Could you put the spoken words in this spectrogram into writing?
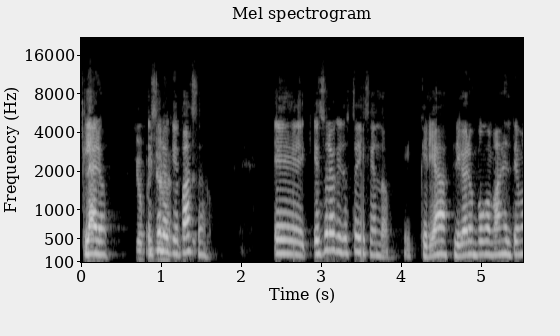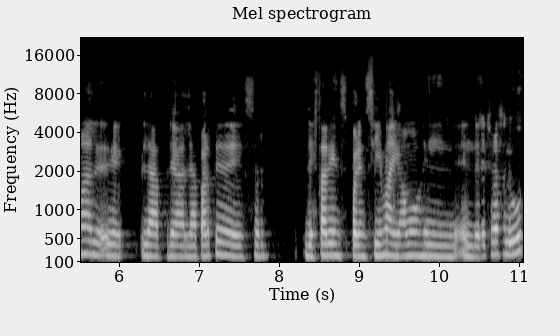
Claro, eso es lo que pasa. Eh, eso es lo que yo estoy diciendo. Quería explicar un poco más el tema de, la, parte de ser, de estar por encima, digamos, el, derecho a la salud.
